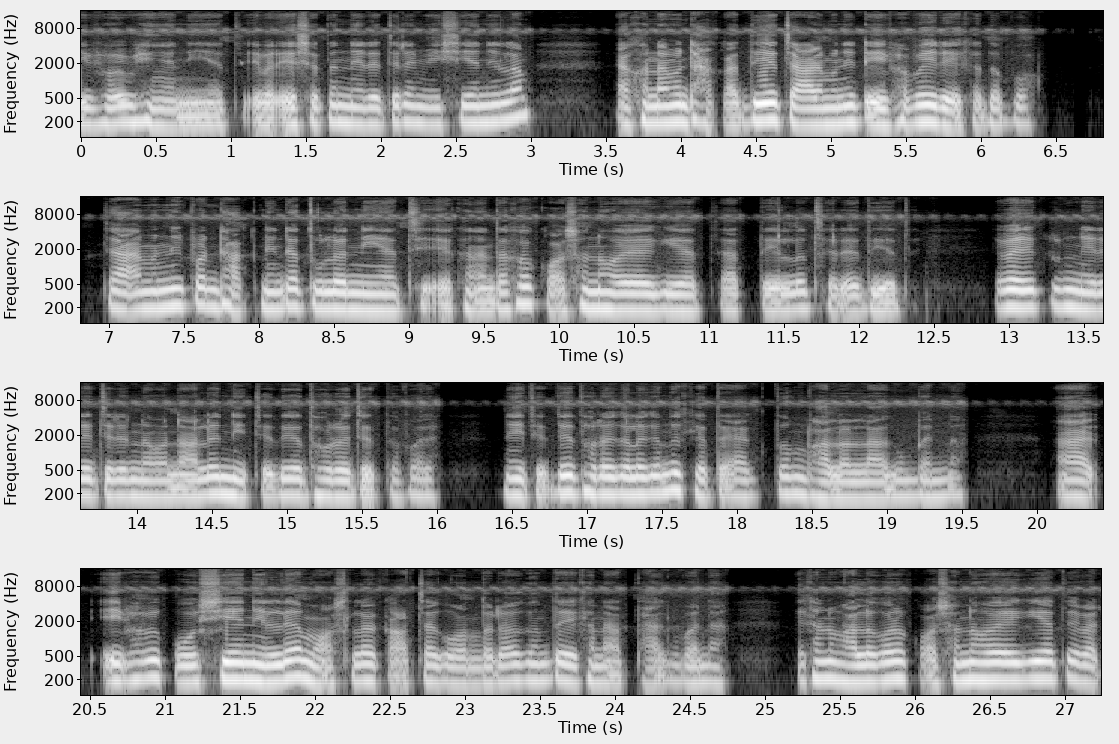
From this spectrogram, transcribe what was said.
এইভাবে ভেঙে নিয়েছি, এবার এর সাথে নেড়ে চেড়ে মিশিয়ে নিলাম, এখন আমি ঢাকা দিয়ে চার মিনিট এইভাবেই রেখে দেবো। চার মিনিট পর ঢাকনিটা তুলে নিয়েছি। এখানে দেখো কষানো হয়ে গিয়েছে আর তেলও ছেড়ে দিয়েছে। এবার একটু নেড়ে চেড়ে নেব, নাহলে নিচে দিয়ে ধরে যেতে পারে। নিচে দিয়ে ধরে গেলে কিন্তু খেতে একদম ভালো লাগবে না। আর এইভাবে কষিয়ে নিলে মশলার কাঁচা গন্ধটাও কিন্তু এখানে আর থাকবে না। এখানে ভালো করে কষানো হয়ে গিয়েছে, এবার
